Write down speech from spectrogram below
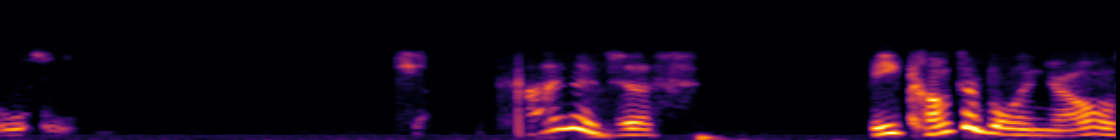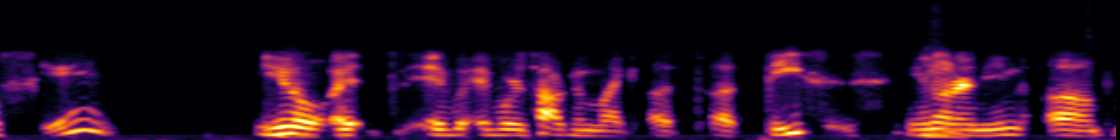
Kind of just be comfortable in your own skin. You know, if, if we're talking like a, a thesis, you know mm-hmm. what I mean. Um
